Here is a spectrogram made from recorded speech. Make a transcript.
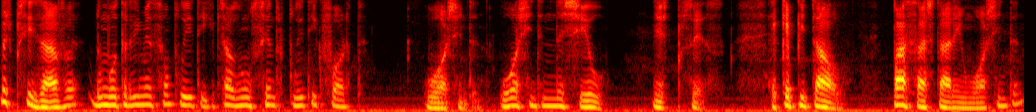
Mas precisava de uma outra dimensão política, precisava de um centro político forte. Washington. Washington nasceu neste processo. A capital passa a estar em Washington,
